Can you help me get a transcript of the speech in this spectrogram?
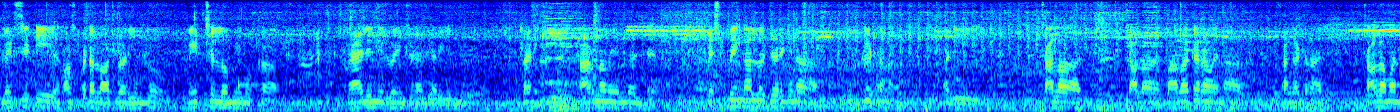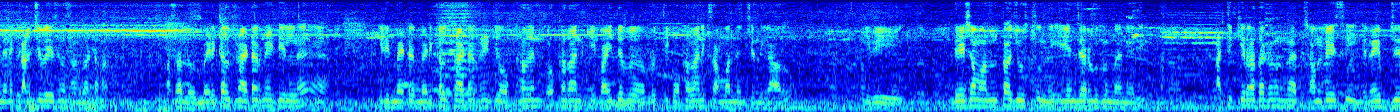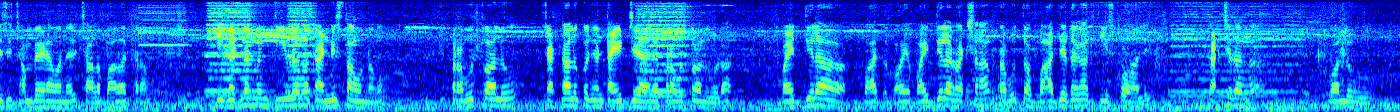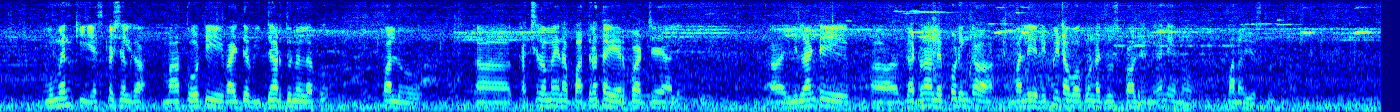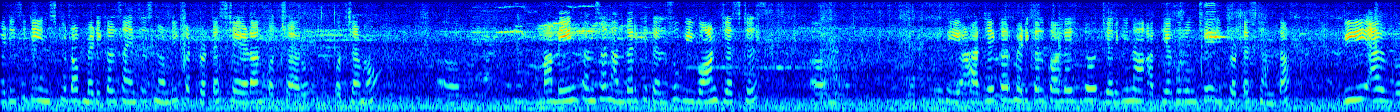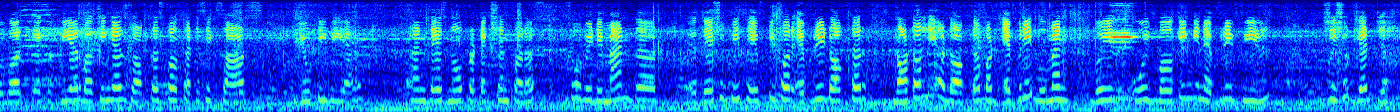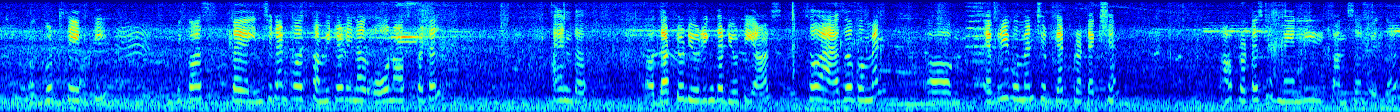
ఈరోజు మెడ్సిటీ హాస్పిటల్ ఆధ్వర్యంలో మేడ్చల్లో మేము ఒక ర్యాలీ నిర్వహించడం జరిగింది. దానికి కారణం ఏంటంటే వెస్ట్ బెంగాల్లో జరిగిన దుర్ఘటన అది చాలా చాలా బాధాకరమైన సంఘటన అది. చాలామందిని కలిసివేసిన సంఘటన. అసలు మెడికల్ ఫ్రాటర్నిటీలనే ఇది మెడ మెడికల్ ఫ్రాటర్నిటీ ఒక్కదాని ఒక్కదానికి వైద్య వృత్తికి ఒక్కదానికి సంబంధించింది కాదు. ఇది దేశం అంతా చూస్తుంది ఏం జరుగుతుంది అనేది అతి కిరాతకంగా చంపేసి రేప్ చేసి చంపేయడం అనేది చాలా బాధాకరం. ఈ ఘటనను మేము తీవ్రంగా ఖండిస్తూ ఉన్నాము. ప్రభుత్వాలు చట్టాలు కొంచెం టైట్ చేయాలి ప్రభుత్వాలు కూడా. వైద్యుల వైద్యుల రక్షణ ప్రభుత్వ బాధ్యతగా తీసుకోవాలి. ఖచ్చితంగా వాళ్ళు ఉమెన్కి ఎస్పెషల్గా మా తోటి వైద్య విద్యార్థినులకు వాళ్ళు ఖచ్చితమైన భద్రత ఏర్పాటు చేయాలి. ఇలాంటి ఘటనలు ఎప్పుడు ఇంకా మళ్ళీ రిపీట్ అవ్వకుండా చూసుకోవాలని నేను మనం చేసుకుంటాను Medicity institute of medical sciences నుండి ఇక్కడ ప్రొటెస్ట్ చేయడానికి వచ్చారు వచ్చాము. మా మెయిన్ కన్సర్న్ అందరికీ తెలుసు వీ వాంట్ జస్టిస్ ఇది ఆర్జేకర్ మెడికల్ కాలేజ్లో జరిగిన హత్య గురించే ఈ ప్రొటెస్ట్ అంతా we work we are working as doctors for thirty six hours duty we have and there is no protection for us so we demand that there should be safety for every doctor not only a doctor but every woman who is, who is working in every field she should get uh, good safety because the incident was committed in her own hospital and uh, that too during the duty hours. So as a woman, um, every woman should get protection. Our protest is mainly concerned with that.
